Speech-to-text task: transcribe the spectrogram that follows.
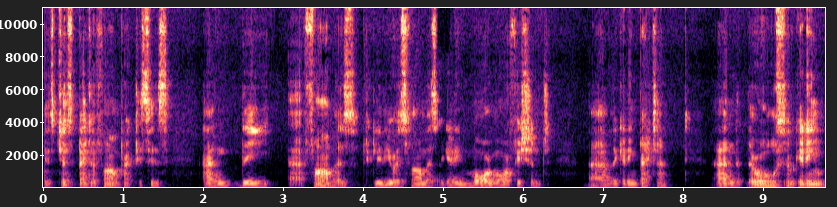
It's just better farm practices, and the uh, farmers, particularly the US farmers, are getting more and more efficient. Um, they're getting better, and they're also getting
